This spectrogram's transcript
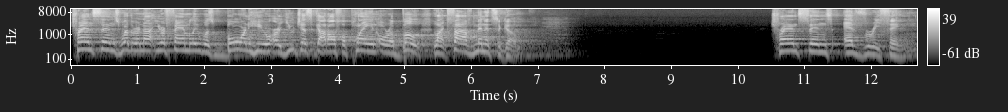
transcends whether or not your family was born here or you just got off a plane or a boat like five minutes ago. Transcends everything.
